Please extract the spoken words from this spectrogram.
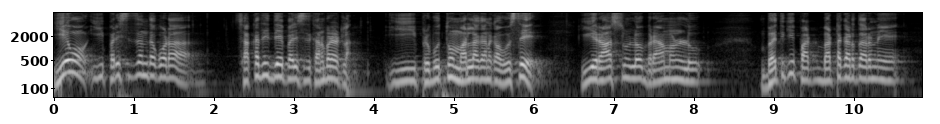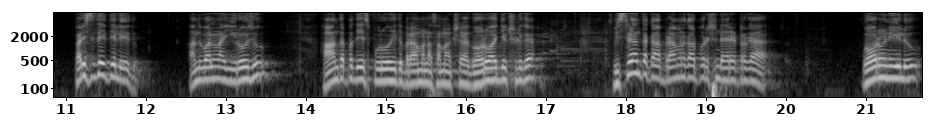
ఏమో ఈ పరిస్థితి అంతా కూడా చక్కదిద్దే పరిస్థితి కనబడట్ల. ఈ ప్రభుత్వం మరలా కనుక వస్తే ఈ రాష్ట్రంలో బ్రాహ్మణులు బతికి పట్ బట్ట కడతారనే పరిస్థితి అయితే లేదు. అందువలన ఈరోజు ఆంధ్రప్రదేశ్ పురోహిత బ్రాహ్మణ సమక్ష గౌరవాధ్యక్షుడిగా విశ్రాంత బ్రాహ్మణ కార్పొరేషన్ డైరెక్టర్గా గౌరవనీయులు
